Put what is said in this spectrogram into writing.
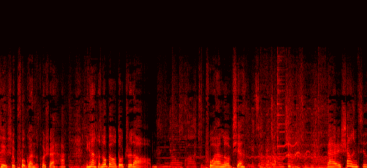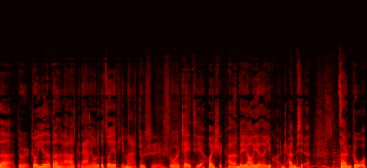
这是破罐子破摔哈！你看，很多朋友都知道普安乐片，在上一期的就是周一的段子来了，给大家留了个作业题嘛，就是说这一期也会是康恩贝药业的一款产品赞助，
